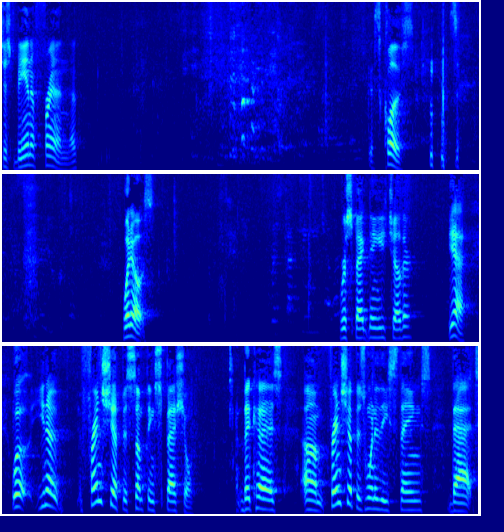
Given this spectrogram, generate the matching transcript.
Just being a friend. It's close. what else? Respecting each, Respecting each other. Yeah. Well, you know, friendship is something special because um, friendship is one of these things that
